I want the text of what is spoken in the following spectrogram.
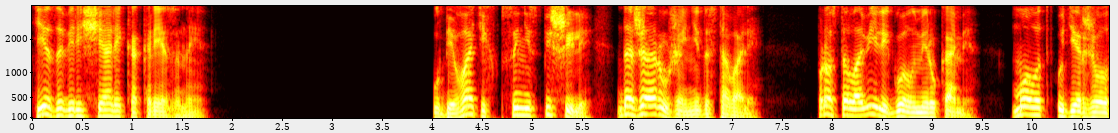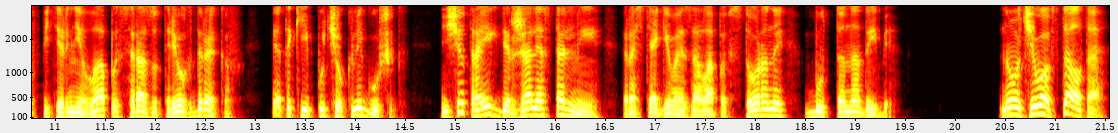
Те заверещали, как резаные. Убивать их псы не спешили, даже оружие не доставали. Просто ловили голыми руками. Молот удерживал в пятерне лапы сразу трех дреков, этакий пучок лягушек. Еще троих держали остальные, растягивая за лапы в стороны, будто на дыбе. «Ну, чего встал-то?»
